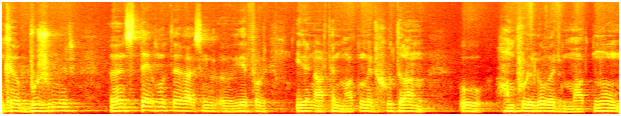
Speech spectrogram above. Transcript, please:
Ինքը բուժում էր հենց տեղ ու տեղ, այսինքն երբ որ իրեն արդեն մատնում էր Հուդան ու համբուրելով էր մատնում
